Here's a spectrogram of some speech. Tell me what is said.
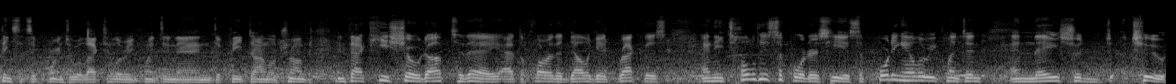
thinks it's important to elect Hillary Clinton and defeat Donald Trump. In fact, he showed up today at the Florida delegate breakfast and he told his supporters he is supporting Hillary Clinton and they should too.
